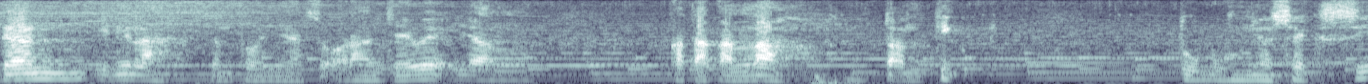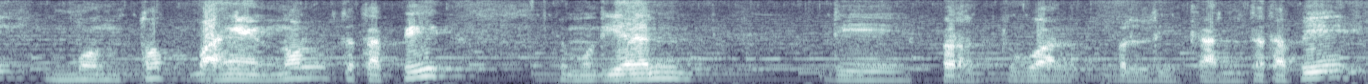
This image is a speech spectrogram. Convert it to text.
Dan inilah contohnya seorang cewek yang katakanlah cantik tubuhnya seksi montok bahenol tetapi kemudian diperjualbelikan. Tetapi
